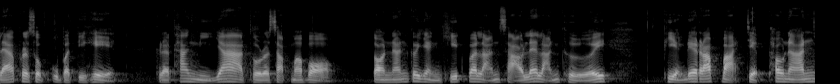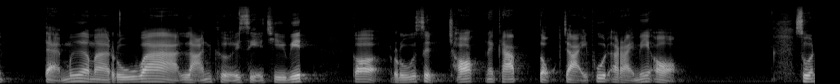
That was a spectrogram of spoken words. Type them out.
แล้วประสบอุบัติเหตุ กระทั่งมีญาติโทรศัพท์มาบอก ตอนนั้นก็ยังคิดว่าหลานสาวและหลานเขย เพียงได้รับบาดเจ็บเท่านั้น แต่เมื่อมารู้ว่าหลานเขยเสียชีวิต ก็รู้สึกช็อกนะครับ ตกใจพูดอะไรไม่ออก ส่วน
